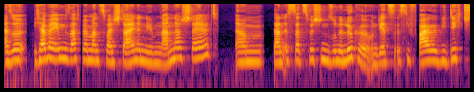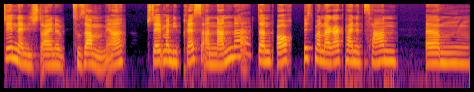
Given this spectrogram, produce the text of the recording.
also ich habe ja eben gesagt, wenn man zwei Steine nebeneinander stellt, ähm, dann ist dazwischen so eine Lücke. Und jetzt ist die Frage, wie dicht stehen denn die Steine zusammen, ja? stellt man die Presse aneinander, dann braucht, kriegt man da gar keine Zahn, ähm,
